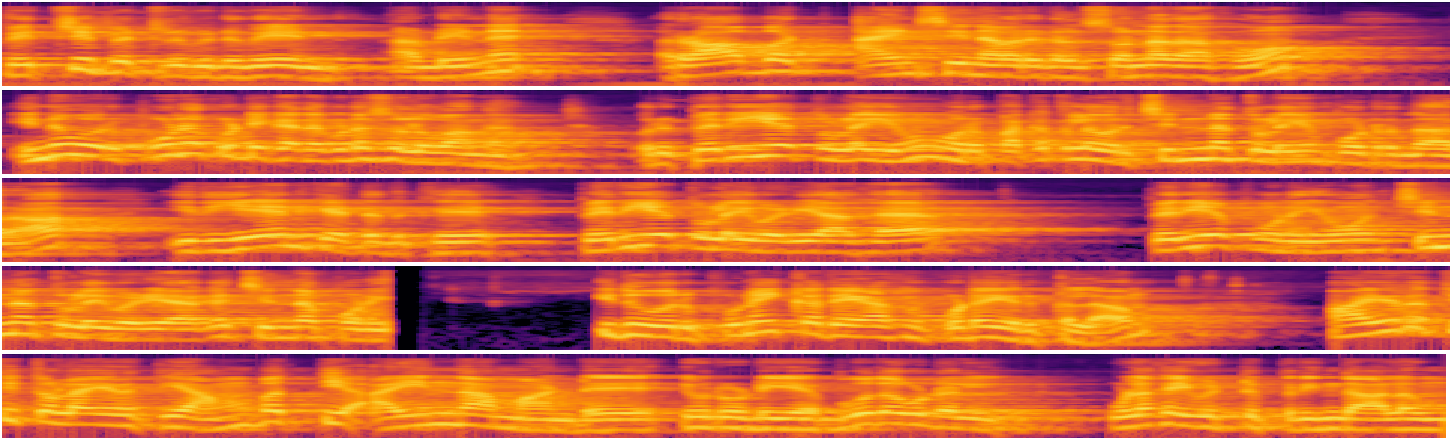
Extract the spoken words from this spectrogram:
வெற்றி பெற்று விடுவேன் அப்படின்னு ராபர்ட் ஐன்ஸ்டீன் அவர்கள் சொன்னதாகவும் இன்னும் ஒரு பூனைக்குட்டி கதை கூட சொல்லுவாங்க. ஒரு பெரிய துளையும் ஒரு பக்கத்தில் ஒரு சின்ன துளையும் போட்டிருந்தாரா? இது ஏன்னு கேட்டதுக்கு? பெரிய துளை வழியாக பெரிய பூனையும் சின்ன துளை வழியாக சின்ன பூனை. இது ஒரு புனைக்கதையாக கூட இருக்கலாம். ஆயிரத்தி தொள்ளாயிரத்தி ஐம்பத்தி ஐந்தாம் ஆண்டு இவருடைய பூத உடல் உலகை விட்டு பிரிந்தாலும்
